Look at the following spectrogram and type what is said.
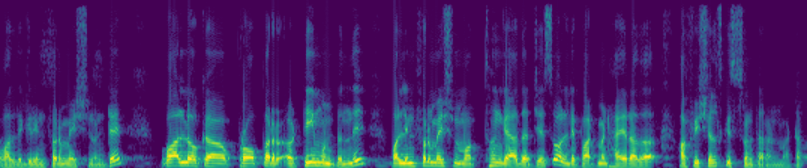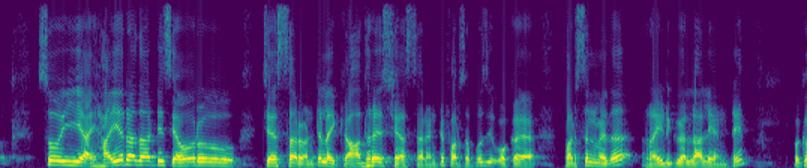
వాళ్ళ దగ్గర ఇన్ఫర్మేషన్ ఉంటే వాళ్ళు ఒక ప్రాపర్ టీం ఉంటుంది. వాళ్ళ ఇన్ఫర్మేషన్ మొత్తం గ్యాదర్ చేసి వాళ్ళ డిపార్ట్మెంట్ హైయర్ అథా అఫీషియల్స్కి ఇస్తుంటారనమాట సో ఈ హైయర్ అథారిటీస్ ఎవరు చేస్తారు అంటే లైక్ ఆథరైజ్ చేస్తారంటే ఫర్ సపోజ్ ఒక పర్సన్ మీద రైడ్కి వెళ్ళాలి అంటే ఒక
